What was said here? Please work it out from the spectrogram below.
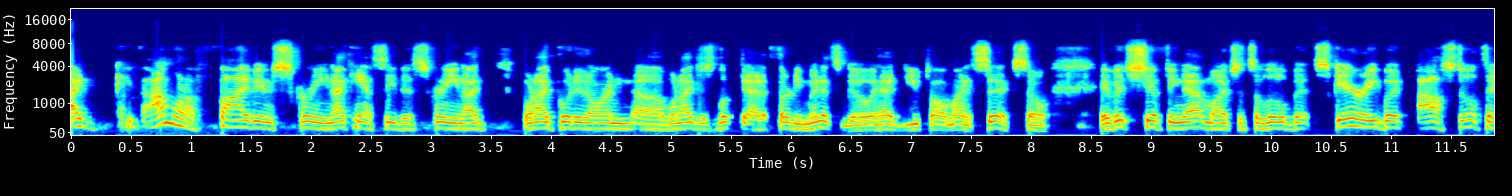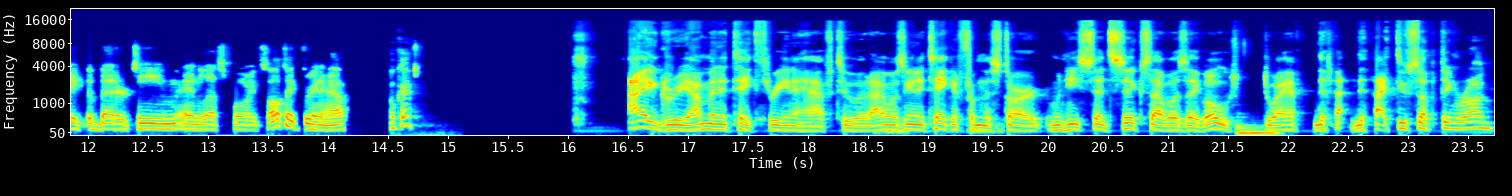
I I'm on a five inch screen. I can't see this screen. I when I put it on uh, when I just looked at it 30 minutes ago, it had Utah minus six. So if it's shifting that much, it's a little bit scary. But I'll still take the better team and less points. I'll take three and a half. Okay. I agree. I'm going to take three and a half to it. I was going to take it from the start. When he said six, I was like, "Oh, do I have? Did I, did I do something wrong?"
